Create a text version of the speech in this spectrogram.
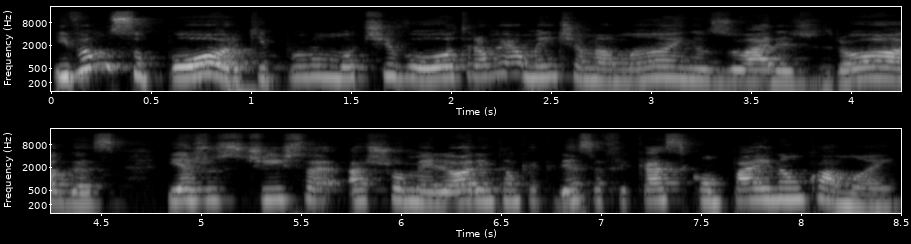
E vamos supor que por um motivo ou outro eu realmente amo a mãe, usuária de drogas, e a justiça achou melhor então que a criança ficasse com o pai e não com a mãe.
